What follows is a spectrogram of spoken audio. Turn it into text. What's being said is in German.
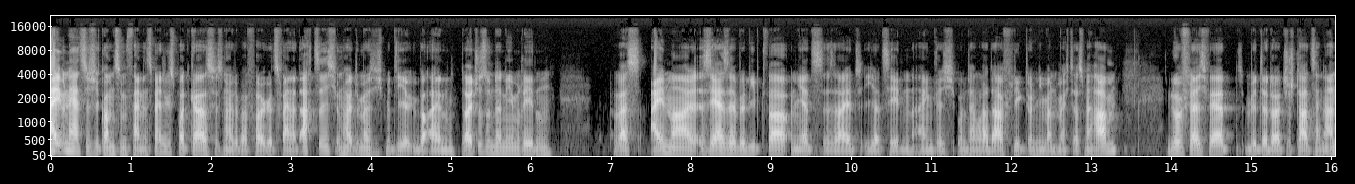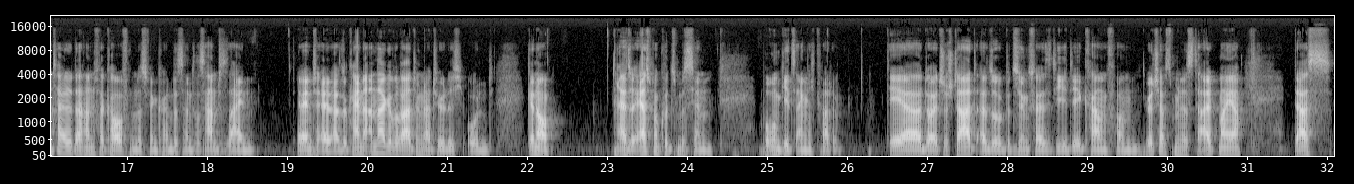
Hi und herzlich willkommen zum Finance Magics Podcast. Wir sind heute bei Folge 280 und heute möchte ich mit dir über ein deutsches Unternehmen reden, was einmal sehr, sehr beliebt war und jetzt seit Jahrzehnten eigentlich unterm Radar fliegt und niemand möchte das mehr haben. Nur vielleicht wird, wird der deutsche Staat seine Anteile daran verkaufen, deswegen könnte es interessant sein. Eventuell. Also keine Anlageberatung natürlich und genau. Also erstmal kurz ein bisschen, worum geht es eigentlich gerade? Der deutsche Staat, also beziehungsweise die Idee kam vom Wirtschaftsminister Altmaier, dass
